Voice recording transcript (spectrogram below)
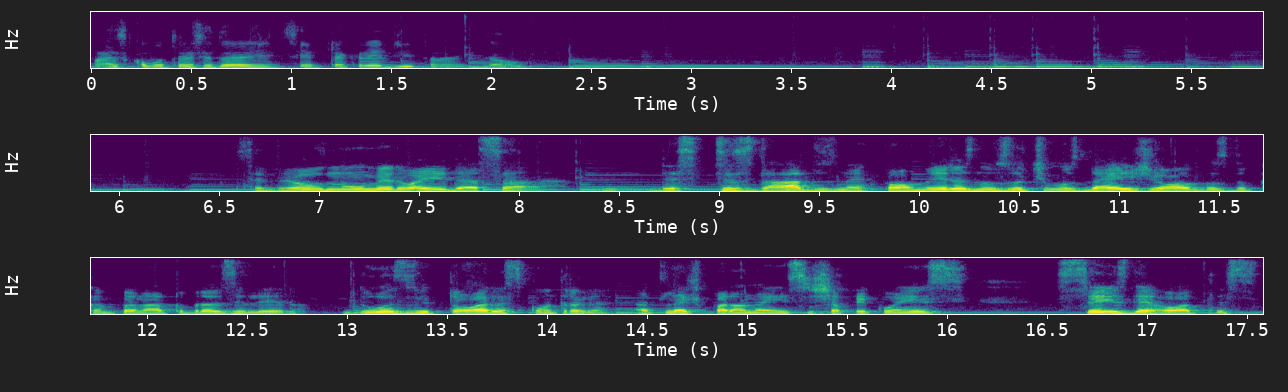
Mas como torcedor, a gente sempre acredita, né? Então. Você vê o número aí dessa, desses dados, né? Palmeiras nos últimos 10 jogos do Campeonato Brasileiro. Duas vitórias contra Atlético Paranaense e Chapecoense, seis derrotas,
